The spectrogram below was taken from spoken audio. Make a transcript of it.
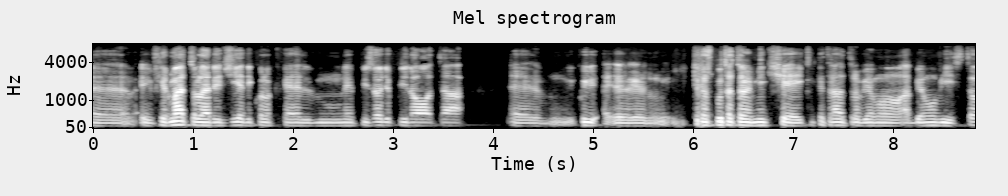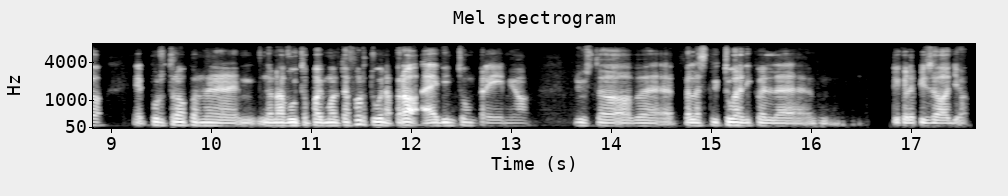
eh, hai firmato la regia di quello che è il, un episodio pilota eh, qui, eh, che ho sputato nel milkshake, che tra l'altro abbiamo, abbiamo visto, e purtroppo non, non ha avuto poi molta fortuna, però hai vinto un premio, giusto, per la scrittura di quel, di quell'episodio.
